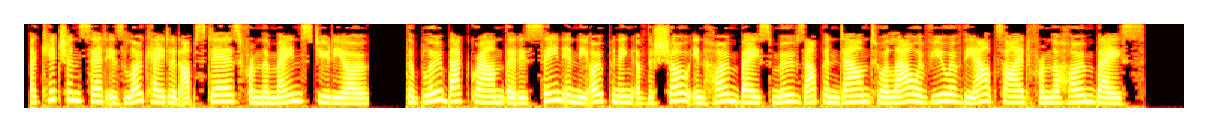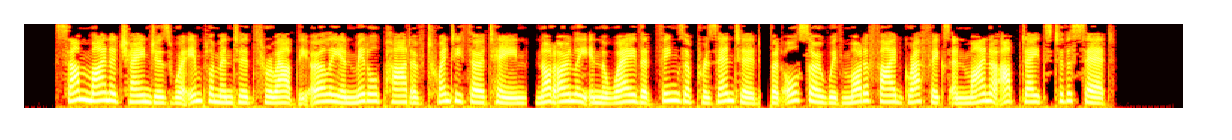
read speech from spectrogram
A kitchen set is located upstairs from the main studio. The blue background that is seen in the opening of the show in home base moves up and down to allow a view of the outside from the home base. Some minor changes were implemented throughout the early and middle part of 2013, not only in the way that things are presented, but also with modified graphics and minor updates to the set.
